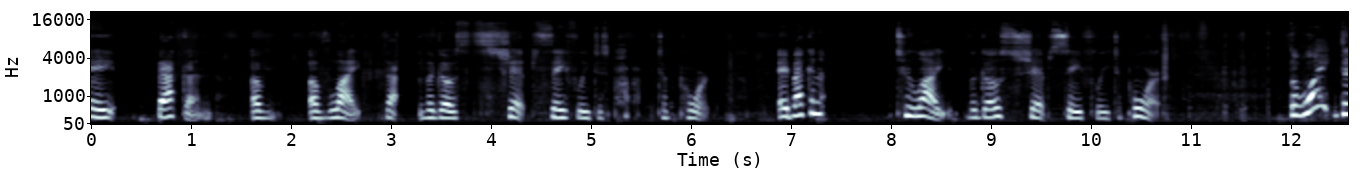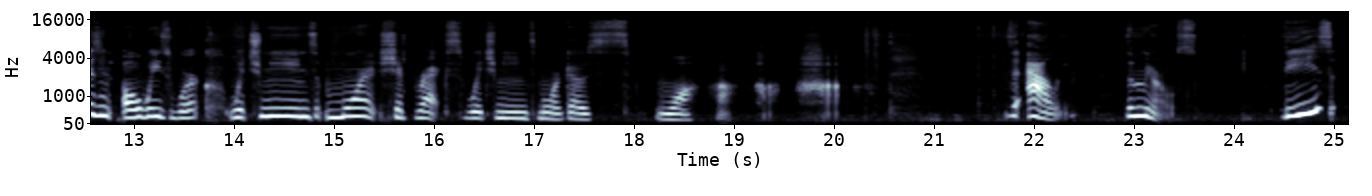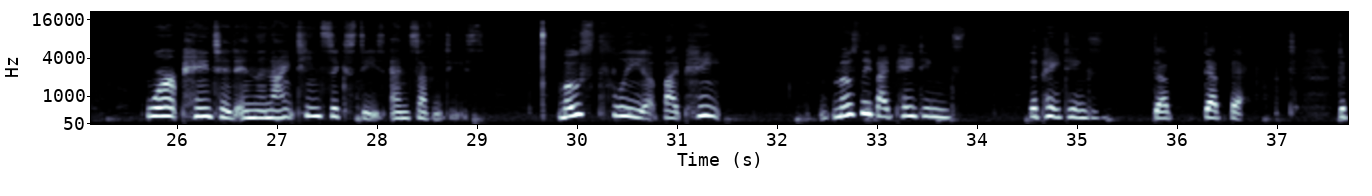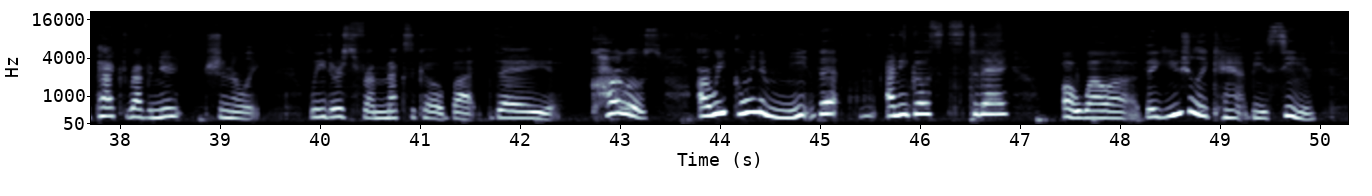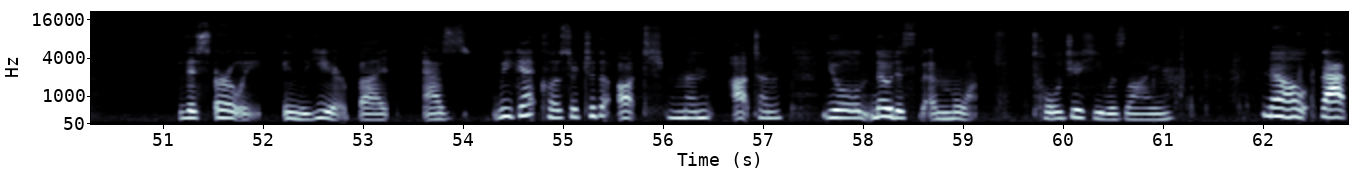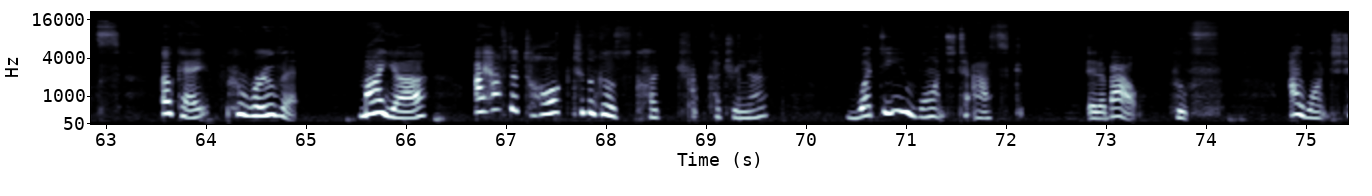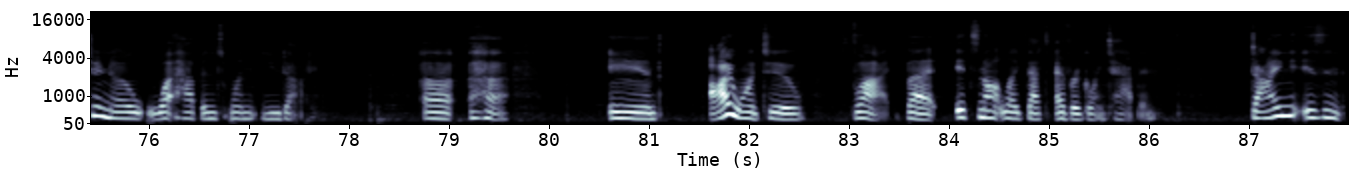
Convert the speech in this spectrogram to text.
A beacon of, of light that the ghost ships safely to, to port. A beacon to light the ghost ships safely to port. The light doesn't always work, which means more shipwrecks, which means more ghosts. Mwah, ha, ha, ha. The alley, the murals. These were painted in the 1960s and 70s, mostly by paint, mostly by paintings. The paintings de- depict depict revolutionary leaders from Mexico, but they. Carlos, are we going to meet the, any ghosts today? Oh, well, uh, they usually can't be seen this early in the year, but as we get closer to the autumn, autumn you'll notice them more. Told you he was lying. No, that's. Okay, prove it. Maya, I have to talk to the ghost, Kat- Catrina. What do you want to ask it about? Hoof. I want to know what happens when you die. Uh, uh and I want to fly, but it's not like that's ever going to happen. Dying isn't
